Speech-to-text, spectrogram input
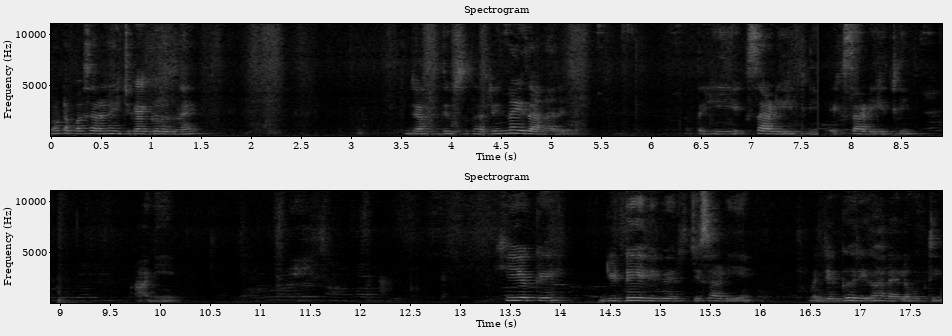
मोठा पसारा न्यायची काही गरज नाही. जास्त दिवसासाठी नाही जाणार आहे आता ही एक साडी घेतली एक साडी घेतली. आणि ही एक आहे जी डेली वेअरची साडी आहे. म्हणजे घरी घालायला होती.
